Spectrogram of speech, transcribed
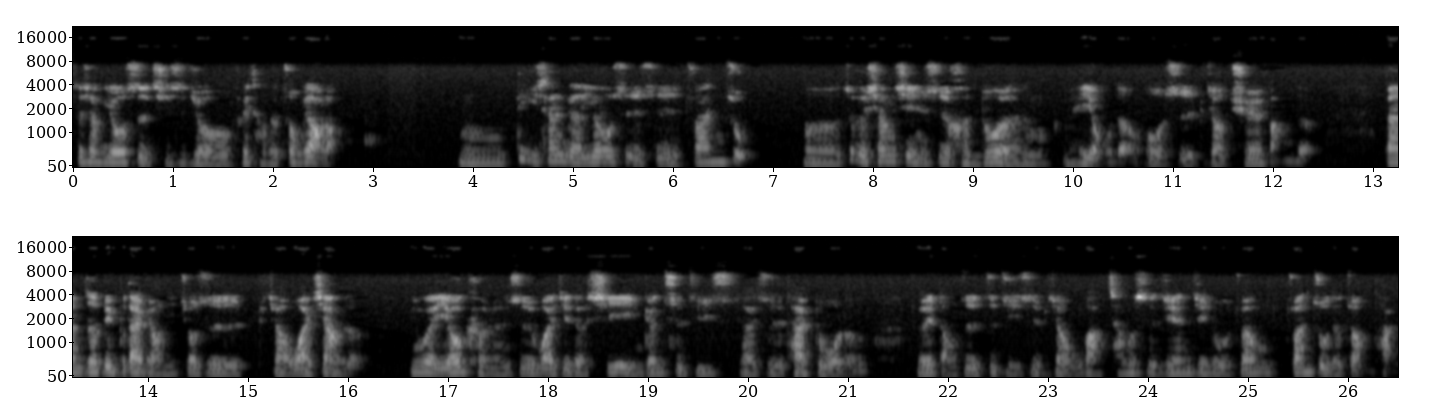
这项优势其实就非常的重要了。嗯，第三个优势是专注。呃，这个相信是很多人没有的，或是比较缺乏的。但这并不代表你就是比较外向的，因为也有可能是外界的吸引跟刺激实在是太多了，所以导致自己是比较无法长时间进入专专注的状态。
